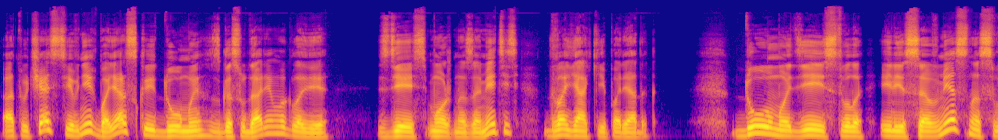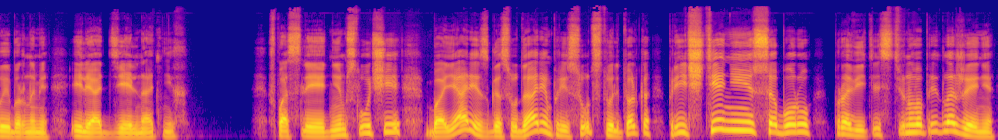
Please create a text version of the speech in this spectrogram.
от участия в них Боярской думы с государем во главе. Здесь можно заметить двоякий порядок. Дума действовала или совместно с выборными, или отдельно от них. В последнем случае бояре с государем присутствовали только при чтении собору правительственного предложения,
